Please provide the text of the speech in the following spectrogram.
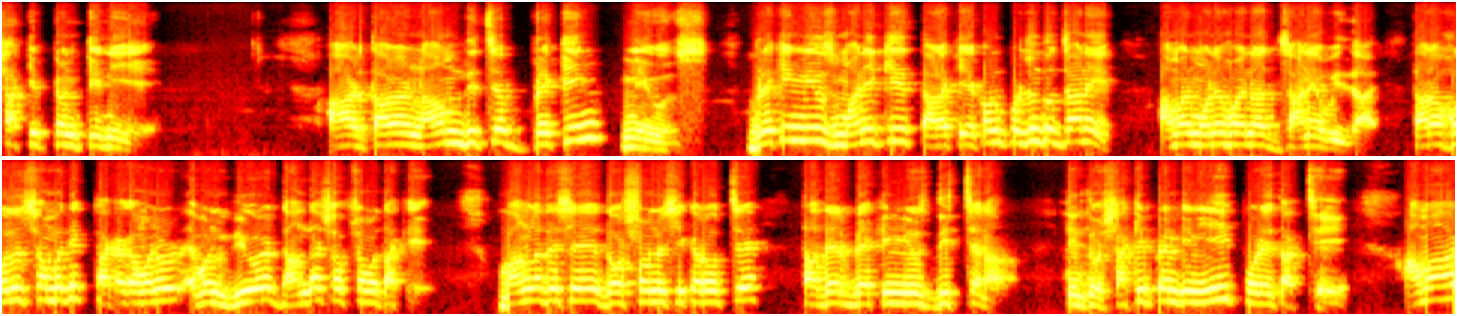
সাকিব খানকে নিয়ে। আর তারা নাম দিচ্ছে ব্রেকিং নিউজ ব্রেকিং নিউজ মানে কি? তারা কি এখন পর্যন্ত জানে? আমার মনে হয় না জানে বিদায় তারা হলুদ সাংবাদিক, টাকা কামানোর এবং ভিউয়ের ধান্দা সবসময় থাকে। বাংলাদেশে দর্শনের শিকার হচ্ছে, তাদের ব্রেকিং নিউজ দিচ্ছে না। কিন্তু সাকিব খানকে নিয়েই পড়ে থাকছে। আমার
